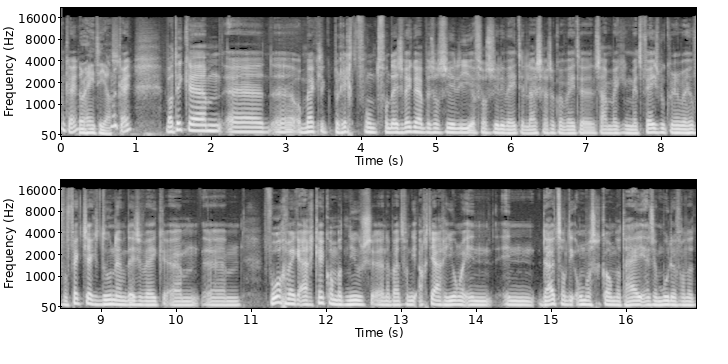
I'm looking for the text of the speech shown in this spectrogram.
Oké. doorheen te jassen. Wat ik ehm, eh, eh, opmerkelijk bericht vond van deze week. We hebben, zoals jullie, of zoals jullie weten, de luisteraars ook al weten, een samenwerking met Facebook, waarin we heel veel factchecks doen. En deze week, ehm, ehm, vorige week eigenlijk, hè, kwam dat nieuws eh, naar buiten van die achtjarige jongen in, in Duitsland die om was gekomen dat hij en zijn moeder van het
